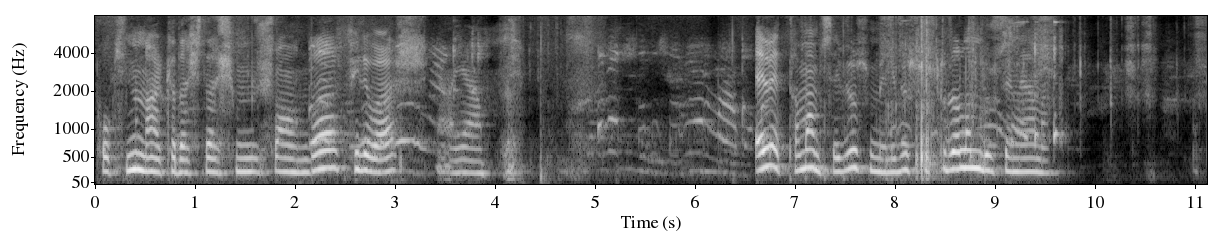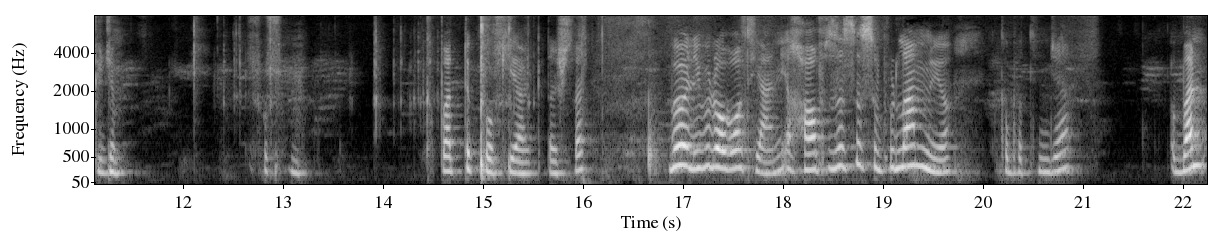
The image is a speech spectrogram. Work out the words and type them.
Poki'nin arkadaşlar şimdi şu anda pili var. Evet tamam seviyorsun beni. Bir susturalım dur seni hemen. Bakacağım. Kapattık Poki'yi arkadaşlar. Böyle bir robot yani. Hafızası sıfırlanmıyor kapatınca. Ben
